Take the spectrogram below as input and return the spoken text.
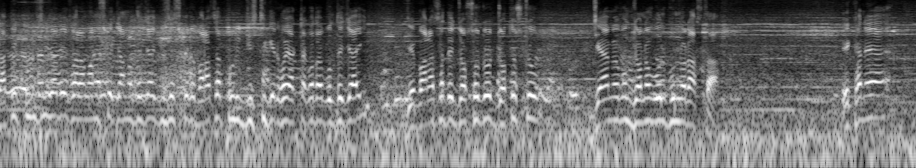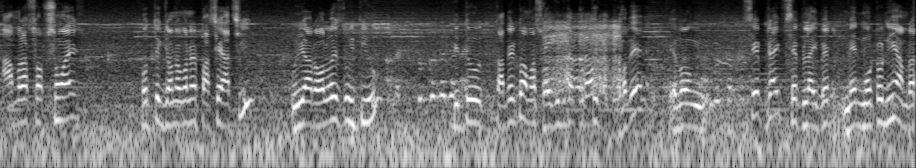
ট্রাফিক পুলিশ হিসাবে সারা মানুষকে জানাতে চাই, বিশেষ করে বারাসাত পুলিশ ডিস্ট্রিক্টের হয়ে একটা কথা বলতে চাই, যে বারাসাতের যশোর যথেষ্ট জ্যাম এবং জনবহুলপূর্ণ রাস্তা। এখানে আমরা সব সময় প্রত্যেক জনগণের পাশে আছি। We are always with you কিন্তু তাদেরকেও আমার সহযোগিতা করতে হবে এবং সেফ ড্রাইভ সেফ লাইফের মেন মোটো নিয়ে আমরা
